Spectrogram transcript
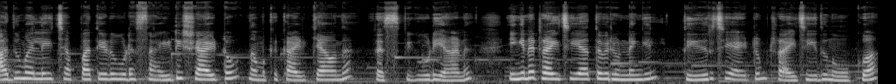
അതുമല്ല ചപ്പാത്തിയുടെ കൂടെ സൈഡ് ഡിഷായിട്ടോ നമുക്ക് കഴിക്കാവുന്ന റെസിപ്പി കൂടിയാണ്. ഇങ്ങനെ ട്രൈ ചെയ്യാത്തവരുണ്ടെങ്കിൽ തീർച്ചയായിട്ടും ട്രൈ ചെയ്ത് നോക്കുക.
